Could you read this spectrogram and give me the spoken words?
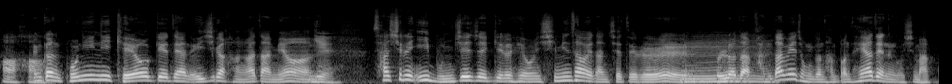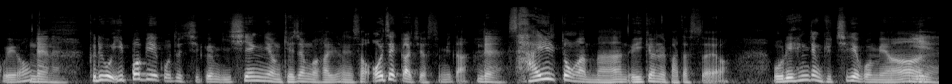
아하. 그러니까 본인이 개혁에 대한 의지가 강하다면 예. 사실은 이 문제 제기를 해온 시민사회 단체들을 음. 불러다 간담회 정도는 한번 해야 되는 것이 맞고요. 네네. 그리고 입법 예고도 지금 이 시행령 개정과 관련해서 어제까지였습니다. 네. 4일 동안만 의견을 받았어요. 우리 행정 규칙에 보면 예.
